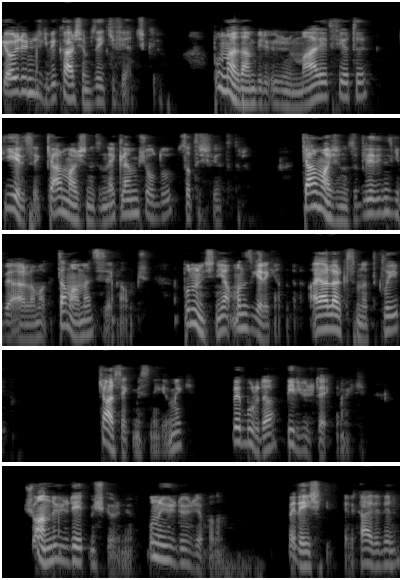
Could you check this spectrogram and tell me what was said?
Gördüğünüz gibi karşımıza iki fiyat çıkıyor. Bunlardan biri ürünün maliyet fiyatı, diğeri ise kar marjınızın eklenmiş olduğu satış fiyatıdır. Kar marjınızı dilediğiniz gibi ayarlamak tamamen size kalmış. Bunun için yapmanız gerekenler ayarlar kısmına tıklayıp kar sekmesine girmek ve burada bir yüzde eklemek. Şu anda %70 görünüyor. Bunu %100 yapalım. Ve değişiklikleri kaydedelim.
